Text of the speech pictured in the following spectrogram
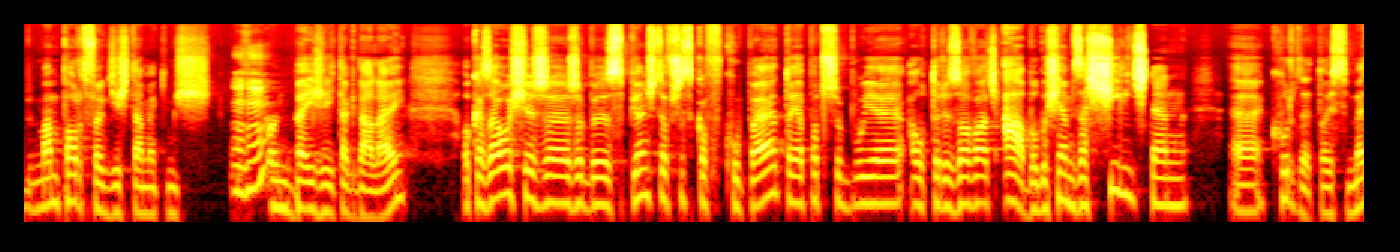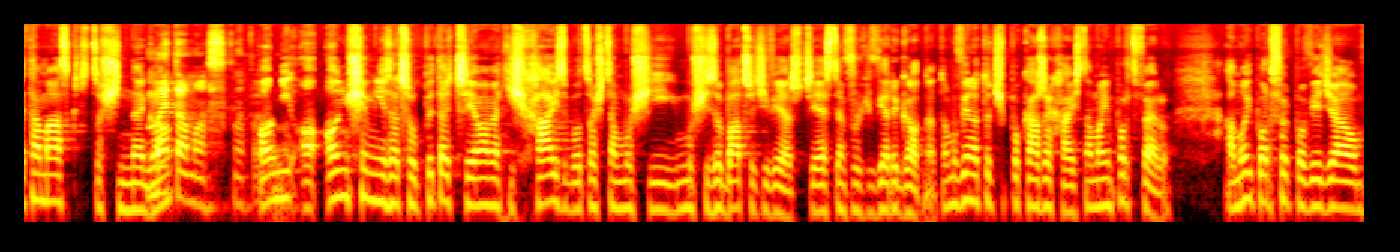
mam portfel gdzieś tam jakimś mhm. Coinbase i tak dalej. Okazało się, że żeby spiąć to wszystko w kupę, to ja potrzebuję autoryzować, a, bo musiałem zasilić ten, kurde, to jest Metamask czy coś innego. Metamask na pewno. Oni, o, on się mnie zaczął pytać, czy ja mam jakiś hajs, bo coś tam musi, musi zobaczyć i wiesz, czy ja jestem wiarygodny. To mówię, no to ci pokażę hajs na moim portfelu. A mój portfel powiedział,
